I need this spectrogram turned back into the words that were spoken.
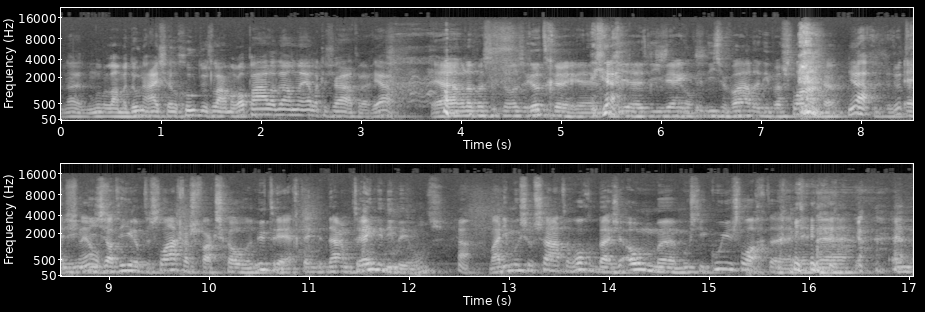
nou, dat moeten we laten doen. Hij is heel goed, dus laat maar ophalen dan elke zaterdag. Ja, Ja, maar dat was, dat was Rutger. eh, Ja. Die, eh, die, werkte, die zijn vader die was slager. ja Rutger En die, zat hier op de slagersvakschool in Utrecht en daarom trainde die bij ons. Ja. Maar die moest op zaterdagochtend bij zijn oom eh, moest die koeien slachten en, en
